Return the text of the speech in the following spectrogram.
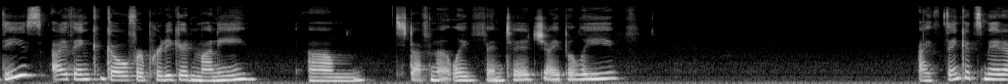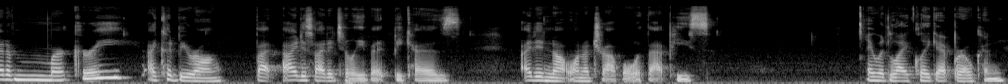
these I think go for pretty good money. Um, it's definitely vintage, I believe. I think it's made out of mercury. I could be wrong, but I decided to leave it because I did not want to travel with that piece. It would likely get broken.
